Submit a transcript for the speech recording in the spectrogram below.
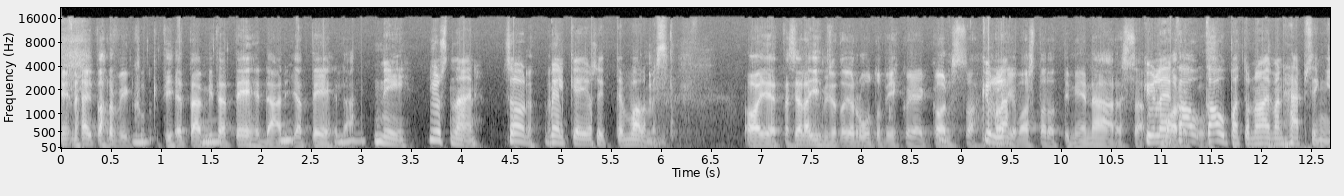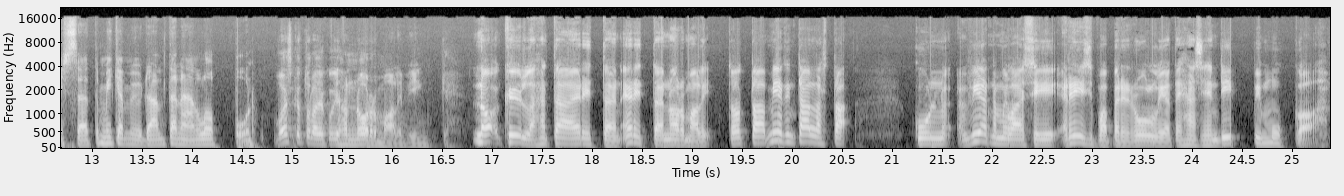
Enää ei tarvii kun tietää, mitä tehdään ja tehdä. Niin, just näin. Se on melkein jo sitten valmis. Ai että siellä ihmiset on jo ruutuvihkojen kanssa Kyllä. radiovastaanottimien ääressä. Kyllä, ja kau- kaupat on aivan häpsingissä, että mikä myydään tänään loppuun. voisiko tulla joku ihan normaali vinkki? No kyllähän tämä erittäin, erittäin normaali. Tota, mietin tällaista, kun vietnamilaisia riisipaperirullia tehdään siihen dippi mukaan.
